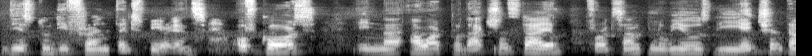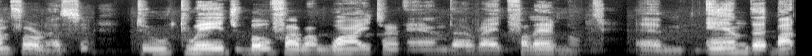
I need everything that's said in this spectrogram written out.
these two different experience. Of course, in uh, our production style, for example, we use the ancient amphoras to, to age both our white and uh, red Falerno. Um, and uh, but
